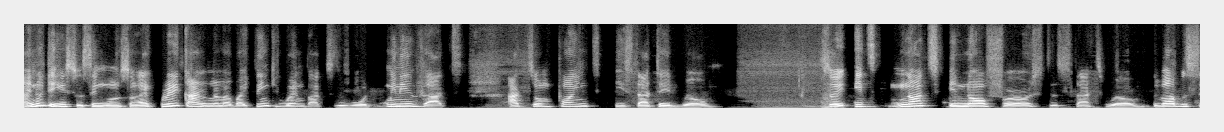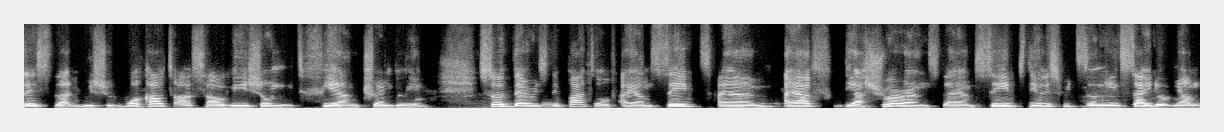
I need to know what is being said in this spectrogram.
I know they used to sing one song. I really can't remember, but I think he went back to the world, meaning that at some point he started well. So it's not enough for us to start well. The Bible says that we should work out our salvation with fear and trembling. So there is the part of I am saved. I am I have the assurance that I am saved. The Holy Spirit is on the inside of me. I'm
